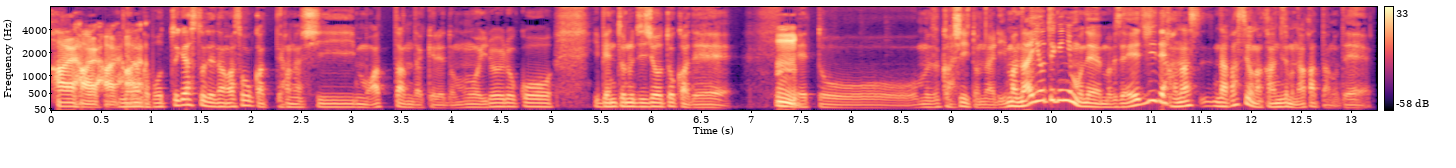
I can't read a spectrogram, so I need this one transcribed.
はいはいはいはい。なんか、ポッドキャストで流そうかって話もあったんだけれども、いろいろこう、イベントの事情とかで、うん、えっと、難しいとなり、まあ内容的にもね、まあ、別に AG で話す、流すような感じでもなかったので、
